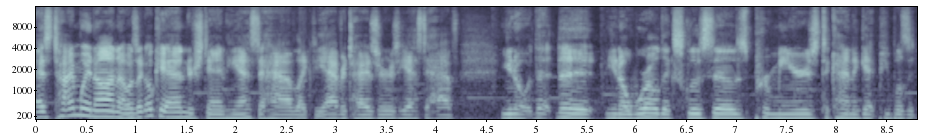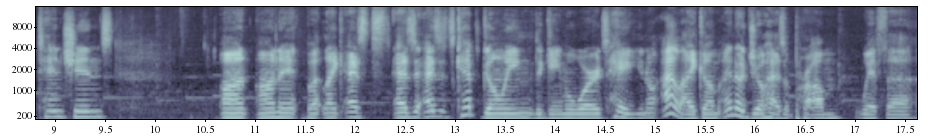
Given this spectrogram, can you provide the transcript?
as time went on, I was like, okay, I understand. He has to have like the advertisers. He has to have you know the the you know world exclusives premieres to kind of get people's attentions on on it. But like as as as it's kept going the game awards hey you know i like them i know joe has a problem with uh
